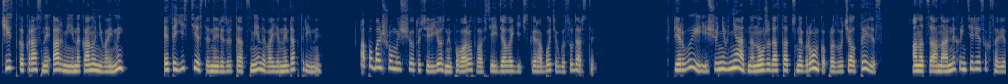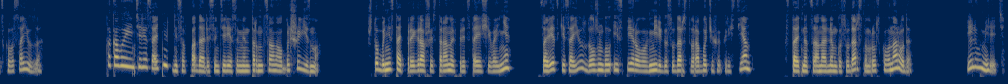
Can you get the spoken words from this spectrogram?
Чистка Красной Армии накануне войны это естественный результат смены военной доктрины, а по большому счету серьезный поворот во всей идеологической работе в государстве. Впервые, еще невнятно, но уже достаточно громко прозвучал тезис о национальных интересах Советского Союза. Каковые интересы отнюдь не совпадали с интересами интернационал-большевизма. Чтобы не стать проигравшей стороной в предстоящей войне, Советский Союз должен был из первого в мире государства рабочих и крестьян стать национальным государством русского народа. Или умереть.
